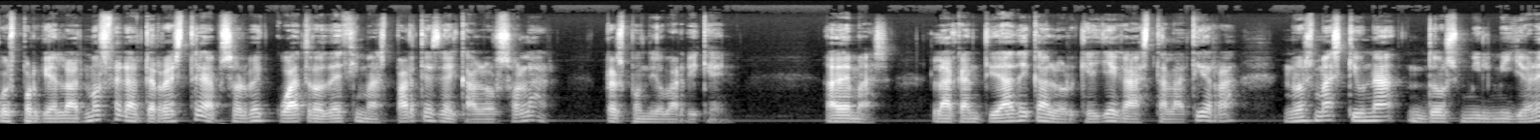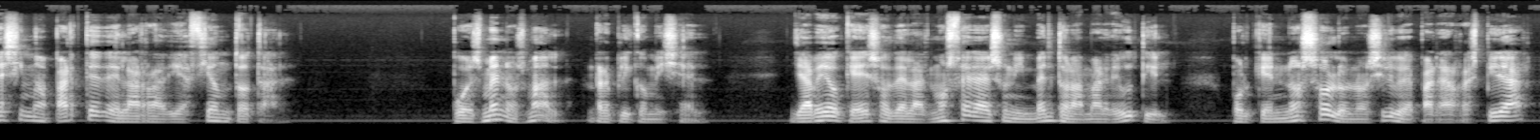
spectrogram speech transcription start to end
Pues porque la atmósfera terrestre absorbe cuatro décimas partes del calor solar, respondió Barbicane. Además, la cantidad de calor que llega hasta la Tierra no es más que una dos mil millonésima parte de la radiación total. Pues menos mal, replicó Michel. Ya veo que eso de la atmósfera es un invento la mar de útil, porque no solo nos sirve para respirar,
